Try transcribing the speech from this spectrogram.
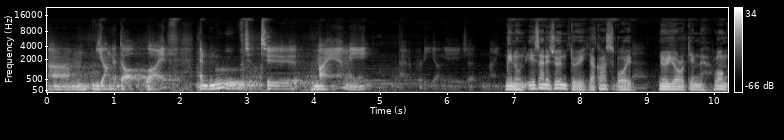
um, young adult life, and moved to Miami Minun isäni syntyi ja kasvoi New Yorkin Long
